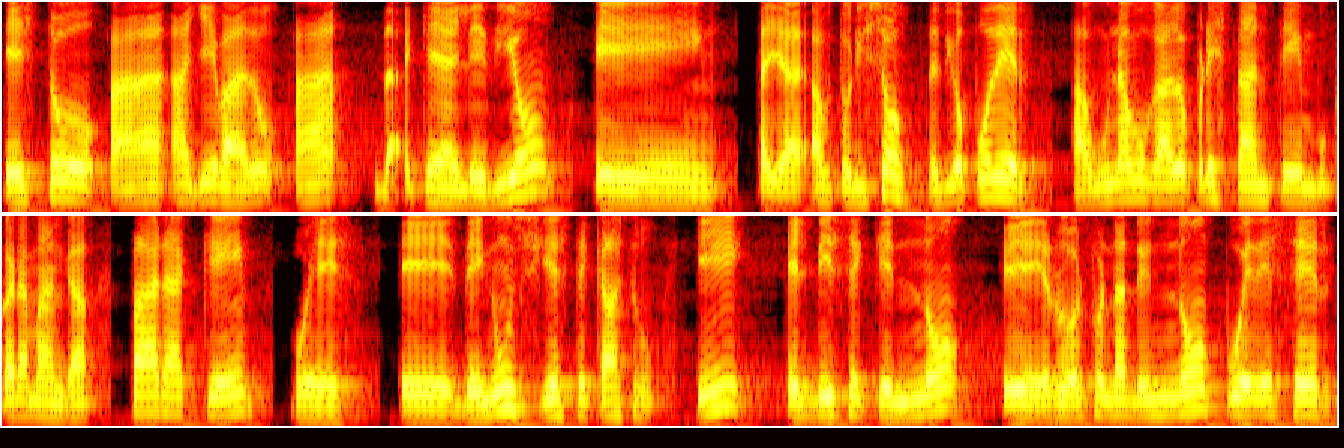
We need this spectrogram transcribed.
esto ha, llevado a que le dio, eh, autorizó, le dio poder a un abogado prestante en Bucaramanga para que, pues, eh, denuncie este caso y él dice que no, eh, Rodolfo Fernández no puede ser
